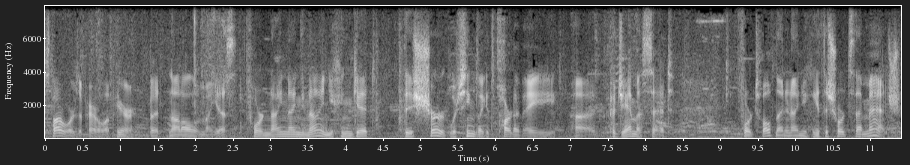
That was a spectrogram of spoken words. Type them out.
Star Wars apparel up here, but not all of them, I guess. For $9.99, you can get this shirt, which seems like it's part of a uh, pajama set. For $12.99, you can get the shorts that match.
